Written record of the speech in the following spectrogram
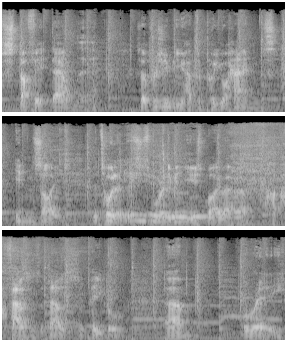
stuff it down there. So presumably you have to put your hands inside the toilet that's already been used by about uh, thousands and thousands of people um, already.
